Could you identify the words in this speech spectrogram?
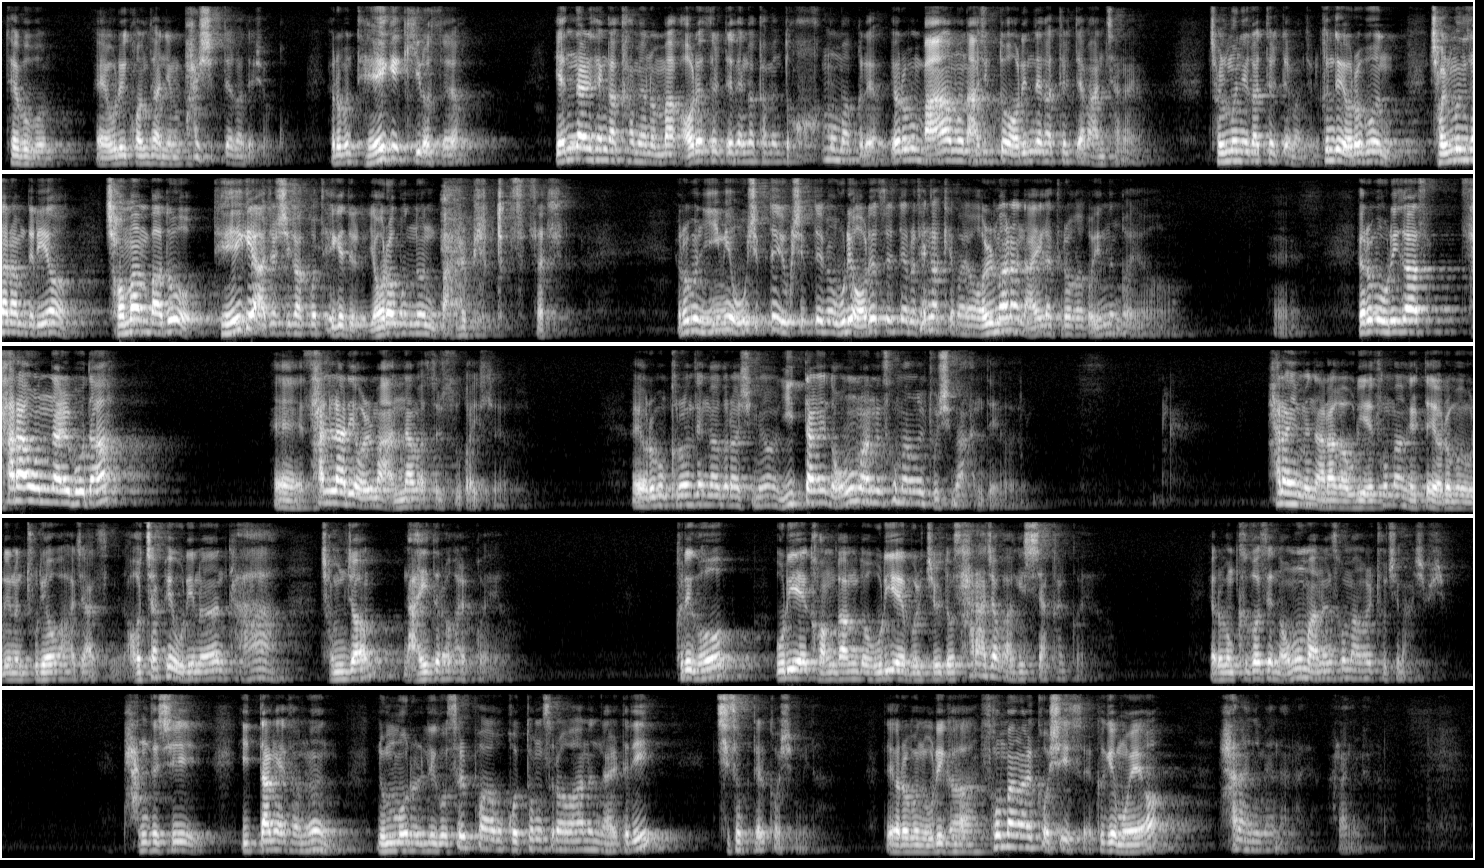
대부분. 네, 우리 권사님은 80대가 되셨고. 여러분 되게 길었어요. 옛날 생각하면은 막 어렸을 때 생각하면 너무 막 그래요. 여러분 마음은 아직도 어린애 같을 때 많잖아요. 젊은이 같을 때 많잖아요. 근데 여러분 젊은 사람들이요. 저만 봐도 되게 아저씨 같고 되게 늙어. 여러분은 말할 필요도 없어요, 사실. 여러분 이미 50대, 60대면 우리 어렸을 때로 생각해봐요. 얼마나 나이가 들어가고 있는 거예요. 예. 여러분 우리가 살아온 날보다 예, 살 날이 얼마 안 남았을 수가 있어요. 예, 여러분 그런 생각을 하시면 이 땅에 너무 많은 소망을 두시면 안 돼요. 하나님의 나라가 우리의 소망일 때 여러분 우리는 두려워하지 않습니다. 어차피 우리는 다 점점 나이 들어갈 거예요. 그리고 우리의 건강도 우리의 물질도 사라져 가기 시작할 거예요. 여러분 그것에 너무 많은 소망을 두지 마십시오. 반드시 이 땅에서는 눈물을 흘리고 슬퍼하고 고통스러워하는 날들이 지속될 것입니다. 여러분 우리가 소망할 것이 있어요. 그게 뭐예요? 하나님의 나라예요. 하나님의 나라.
